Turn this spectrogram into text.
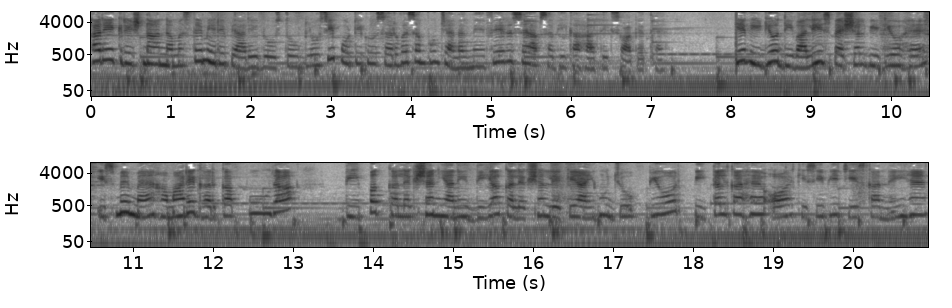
हरे कृष्णा, नमस्ते मेरे प्यारे दोस्तों। ग्लोसी पोटिको सर्व संपूर्ण चैनल में फिर से आप सभी का हार्दिक स्वागत है। ये वीडियो दिवाली स्पेशल वीडियो है। इसमें मैं, हमारे घर का पूरा दीपक कलेक्शन यानी दिया कलेक्शन लेके आई हूँ, जो प्योर पीतल का है और किसी भी चीज़ का नहीं है।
